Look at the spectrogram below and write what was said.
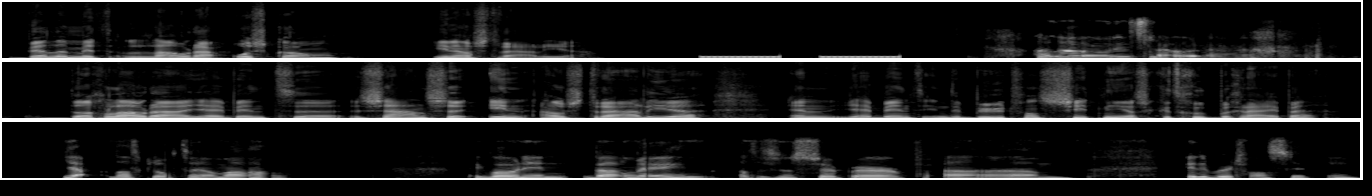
Bellen met Laura Oskam in Australië. Hallo, dit is Laura. Dag Laura, jij bent uh, Zaanse in Australië en jij bent in de buurt van Sydney, als ik het goed begrijp, hè? Ja, dat klopt helemaal. Ik woon in Balmain, dat is een suburb um, in de buurt van Sydney.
